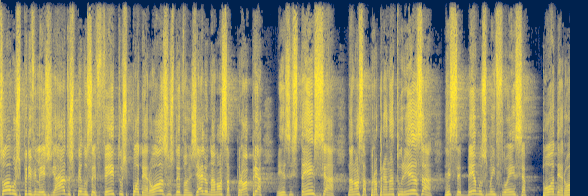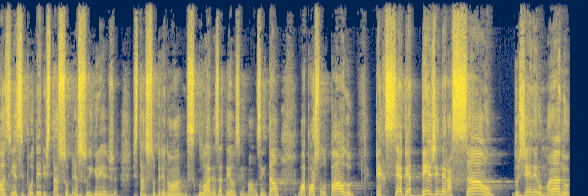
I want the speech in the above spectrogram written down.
Somos privilegiados pelos efeitos poderosos do Evangelho na nossa própria existência, na nossa própria natureza. Recebemos uma influência poderosa e esse poder está sobre a sua igreja, está sobre nós. Glórias a Deus, irmãos. Então, o apóstolo Paulo percebe a degeneração do gênero humano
